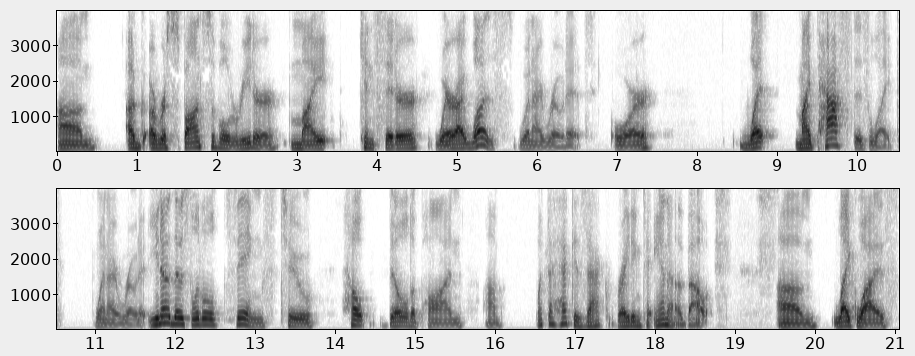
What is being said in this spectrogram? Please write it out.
Um, a, a responsible reader might consider where I was when I wrote it or what my past is like when I wrote it. You know, those little things to help build upon um, what the heck is Zac writing to Anna about? Um, likewise,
